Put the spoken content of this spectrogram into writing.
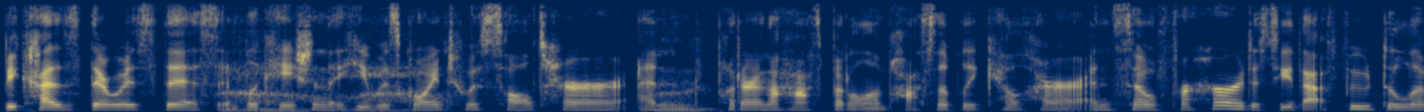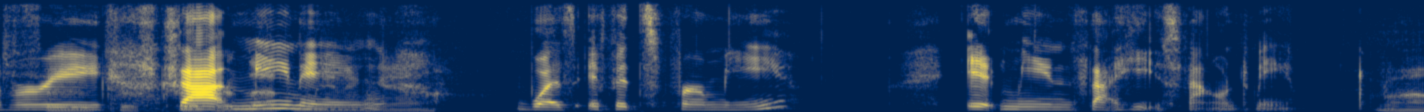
because there was this implication Oh, that he was going to assault her and put her in the hospital and possibly kill her. And so for her to see that food delivery, Food that triggered meaning yeah. was if it's for me, it means that he's found me. Wow.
